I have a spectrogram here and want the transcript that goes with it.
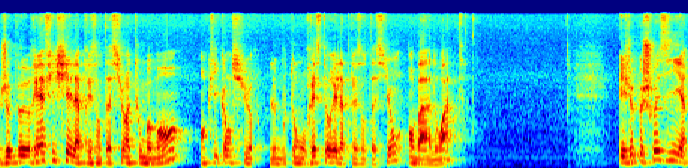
Je peux réafficher la présentation à tout moment en cliquant sur le bouton Restaurer la présentation en bas à droite. Et je peux choisir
